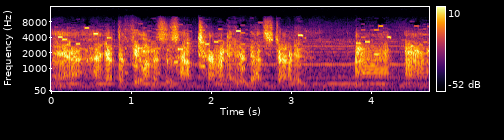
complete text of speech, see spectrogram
Yeah, I got the feeling this is how Terminator got started. Uh-uh.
